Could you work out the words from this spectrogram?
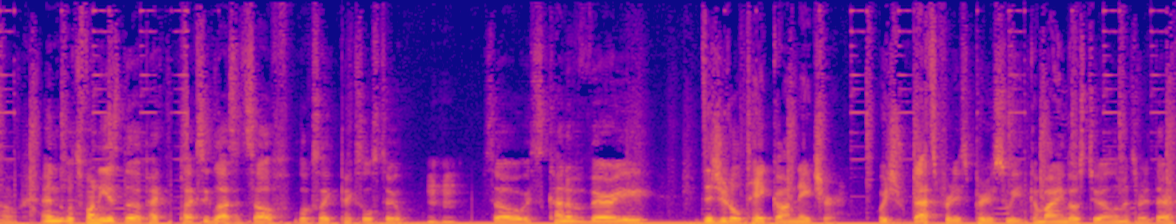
Oh, and what's funny is the pe- plexiglass itself looks like pixels too. Mm-hmm. So it's kind of a very digital take on nature, which that's pretty pretty sweet. Combining those two elements right there.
